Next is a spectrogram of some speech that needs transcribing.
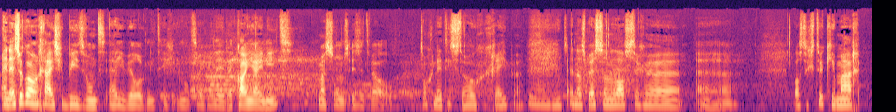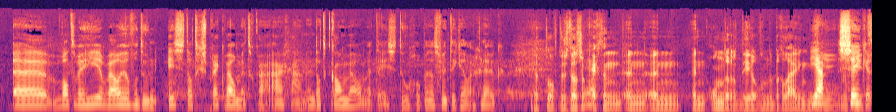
en dat is ook wel een grijs gebied, want hè, je wil ook niet tegen iemand zeggen... Nee, dat kan jij niet. Maar soms is het wel toch net iets te hoog gegrepen. Ja, En dat is best een lastige, eh, lastig stukje. Maar eh, wat we hier wel heel veel doen, is dat gesprek wel met elkaar aangaan. En dat kan wel met deze doelgroep. En dat vind ik heel erg leuk. Ja, tof. Dus dat is ook Ja. echt een, een, een, een onderdeel van de begeleiding die Ja, je zeker.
